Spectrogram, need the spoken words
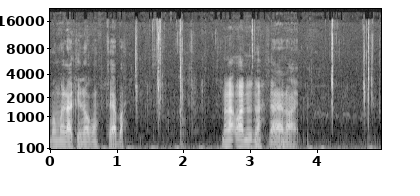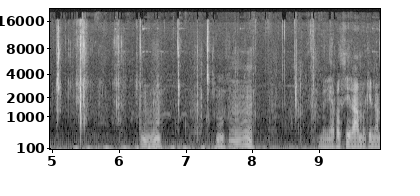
มึงมาลากินนกแซ่บปะมาละอ่อนดูจ้ะแสได้บหน่อย อืมอืมเดี๋ยวพักซีรามมากินน้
